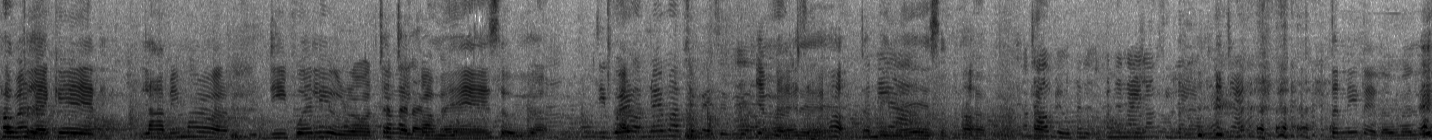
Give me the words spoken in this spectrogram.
ဟုတ်တယ်လည်းကဲ လာပြီးမှတော့ဒီပွဲလေးကိုတော့တက်တက်လိုက်ပါမယ်ဆိုပြီးတော့ဒီပွဲတော့နှဲမှဖြစ်မယ်ဆိုပြီးတော့ပြင်မယ်ဆိုဟုတ်တက်နေလေဆိုပြီးတော့အထောက်တွေကိုဘယ်နှစ်နိုင်လောက်စီးလိုက်ရလဲကြာတနေ့တည်းလုံးမလေး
